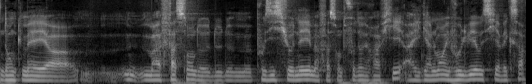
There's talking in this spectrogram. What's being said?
Donc mais, euh, ma façon de, me positionner, ma façon de photographier a également évolué aussi avec ça.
